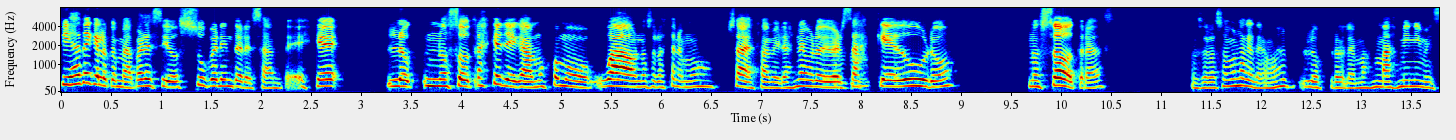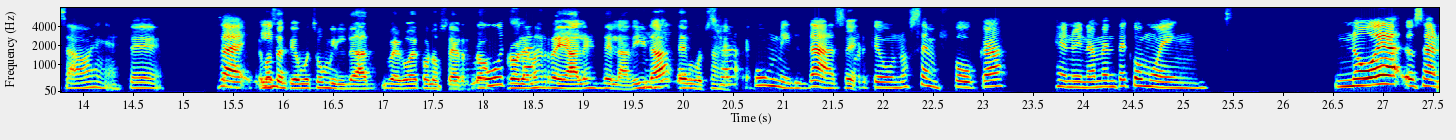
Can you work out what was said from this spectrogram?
fíjate que lo que me ha parecido súper interesante es que lo, nosotras que llegamos como, wow, nosotras tenemos, ¿sabes? Familias neurodiversas, Ujú. qué duro. Nosotras, nosotras somos las que tenemos los problemas más minimizados en este, o sea, Hemos y sentido mucha humildad luego de conocer los Mucha- problemas reales de la vida de mucha mucha gente. humildad, Sí. porque uno se enfoca genuinamente como en no voy a, o sea,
